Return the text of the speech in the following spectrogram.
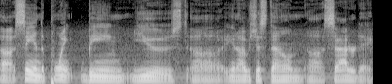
uh, seeing the point being used. Uh, you know, I was just down uh, Saturday.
